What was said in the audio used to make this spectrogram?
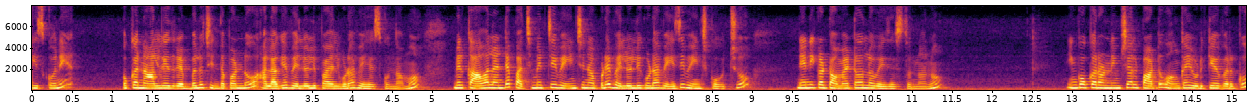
తీసుకొని ఒక నాలుగైదు రెబ్బలు చింతపండు అలాగే వెల్లుల్లిపాయలు కూడా వేసేసుకుందాము. మీరు కావాలంటే పచ్చిమిర్చి వేయించినప్పుడే వెల్లుల్లి కూడా వేసి వేయించుకోవచ్చు. నేను ఇక్కడ టొమాటోలో వేసేస్తున్నాను. ఇంకొక రెండు నిమిషాల పాటు వంకాయ ఉడికే వరకు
